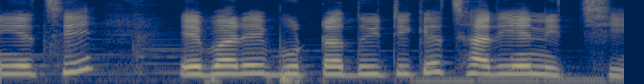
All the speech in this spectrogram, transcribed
নিয়েছি। এবার এই ভুট্টা দুইটিকে ছাড়িয়ে নিচ্ছি।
